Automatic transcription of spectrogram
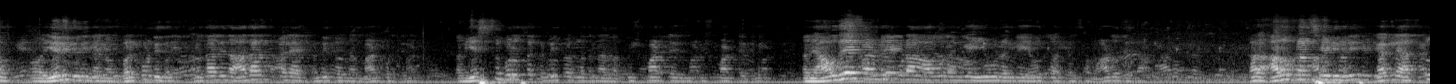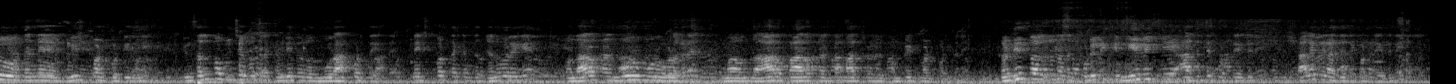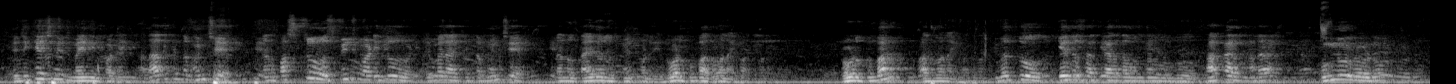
ಹೇಳಿದ್ದೀನಿ ನಾನು ಬರ್ಕೊಂಡಿದ್ದೀನಿ. ಅನುದಾನದ ಆಧಾರದ ಮೇಲೆ ಖಂಡಿತವಾಗಿ ನಾನು ಮಾಡ್ಕೊಡ್ತೀನಿ. ನಾನು ಎಷ್ಟು ಬರುತ್ತೋ ಖಂಡಿತವಾಗ್ಲೂ ಅದನ್ನ ನಾನು ಖುಷಿ ಮಾಡ್ತಾ ಇದ್ದೀನಿ ಖುಷಿ ಮಾಡ್ತಾ ಇದ್ದೀನಿ. ನಾನು ಯಾವುದೇ ಕಾರಣಕ್ಕೂ ಕೂಡ ಅವ್ರಂಗೆ ಇವ್ರಂಗೆ ಯಾವತ್ತೂ ಆ ಕೆಲಸ ಮಾಡೋದಿಲ್ಲ. ಆರೋ ಪ್ಲಾನ್ಸ್ ಹೇಳಿದ್ರಿ. ಈಗಾಗಲೇ ಹತ್ತು ನೆನ್ನೆ ಬ್ಲೀಚ್ ಮಾಡ್ಕೊಟ್ಟಿದ್ದೀನಿ ಇನ್ನು ಸ್ವಲ್ಪ ಮುಂಚೆ ಬಂದ್ರೆ ಖಂಡಿತ ಒಂದು ಮೂರು ಹಾಕೊಡ್ತಾ ಇದ್ದೆ. ನೆಕ್ಸ್ಟ್ ಬರ್ತಕ್ಕಂಥ ಜನವರಿಗೆ ಒಂದು ಆರು ಪ್ಲಾನ್ ಮೂರು ಮೂರು ಒಳಗಡೆ ಒಂದು ಆರು ಆರು ಪ್ಲಾನ್ ಮಾರ್ಚ್ ಒಳಗೆ ಕಂಪ್ಲೀಟ್ ಮಾಡ್ಕೊಡ್ತೇನೆ. ಖಂಡಿತವಾಗ್ಲೂ ನಾನು ಕುಡಿಲಿಕ್ಕೆ ನೀರ್ಲಿಕ್ಕೆ ಆದ್ಯತೆ ಕೊಡ್ತಾ ಇದ್ದೀನಿ ಶಾಲೆಗಳಿಗೆ ಆದ್ಯತೆ ಕೊಡ್ತಾ ಇದ್ದೀನಿ. ಎಜುಕೇಶನ್ ಇಸ್ ಮೈನ್ ಇಂಪಾರ್ಟೆಂಟ್ ಅದಾದಕ್ಕಿಂತ ಮುಂಚೆ ನಾನು ಫಸ್ಟ್ ಸ್ಪೀಚ್ ಮಾಡಿದ್ದು ಎಂ ಎಲ್ ಆಗಿಂತ ಮುಂಚೆ ನಾನು ತಾಯ್ದಲ್ಲೂ ಸ್ಪೀಚ್ ಮಾಡಿದ್ದೀನಿ. ರೋಡ್ ತುಂಬಾ ಅಧ್ವಾನ ರೋಡ್ ತುಂಬಾ ಅಧ್ವಾನ ಇವತ್ತು ಕೇಂದ್ರ ಸರ್ಕಾರದ ಒಂದು ಒಂದು ಸಹಕಾರದಿಂದ ಹುಣ್ಣೂರು ರೋಡು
